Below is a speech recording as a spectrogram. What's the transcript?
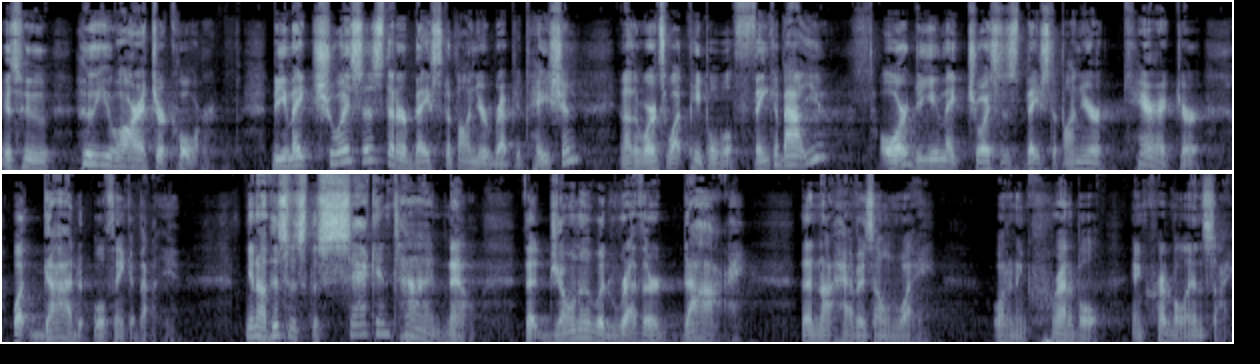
is who, who you are at your core. Do you make choices that are based upon your reputation? In other words, what people will think about you? Or do you make choices based upon your character, what God will think about you? You know, this is the second time now that Jonah would rather die than not have his own way. What an incredible, incredible insight.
